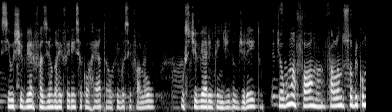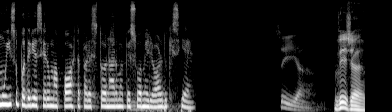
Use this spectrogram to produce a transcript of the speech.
se eu estiver fazendo a referência correta ao que você falou, ou se tiver entendido direito, de alguma forma, falando sobre como isso poderia ser uma porta para se tornar uma pessoa melhor do que se é. Veja,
